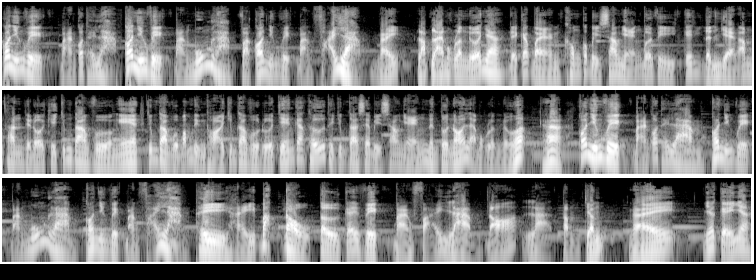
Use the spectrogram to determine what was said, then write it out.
Có những việc bạn có thể làm, có những việc bạn muốn làm và có những việc bạn phải làm. Đấy, lặp lại một lần nữa nha để các bạn không có bị sao nhãn bởi vì cái định dạng âm thanh thì đôi khi chúng ta vừa nghe chúng ta vừa bấm điện thoại chúng ta vừa rửa chén các thứ thì chúng ta sẽ bị sao nhãn nên tôi nói lại một lần nữa ha có những việc bạn có thể làm có những việc bạn muốn làm có những việc bạn phải làm thì hãy bắt đầu từ cái việc bạn phải làm. Đó là tâm chấn. Đấy nhớ kỹ nha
